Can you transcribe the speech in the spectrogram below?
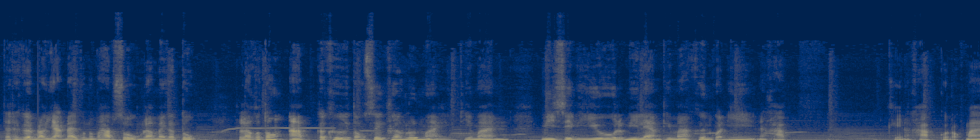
แต่ถ้าเกิดเราอยากได้คุณภาพสูงแล้วไม่กระตุก เราก็ต้องอัพก็คือต้องซื้อเครื่องรุ่นใหม่ที่มันมี CPU หรือมีแรมที่มากขึ้นกว่านี้นะครับโอเคนะครับกดออกมา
